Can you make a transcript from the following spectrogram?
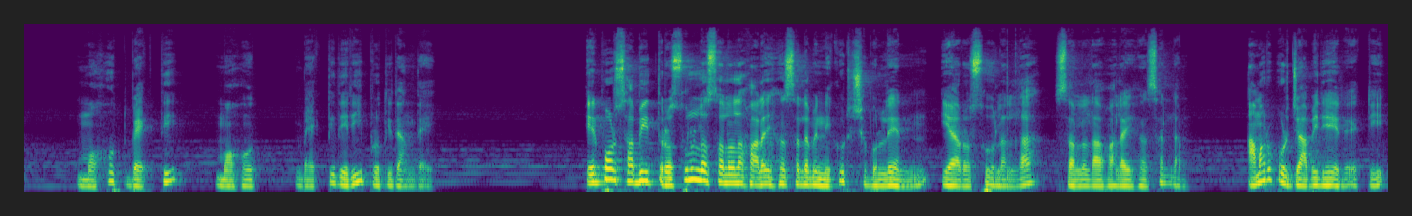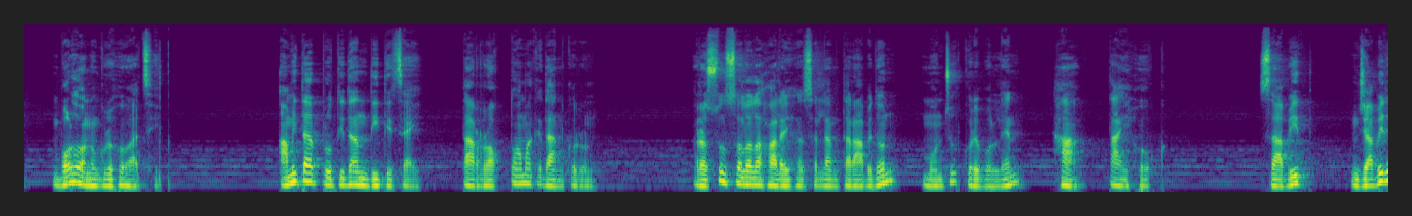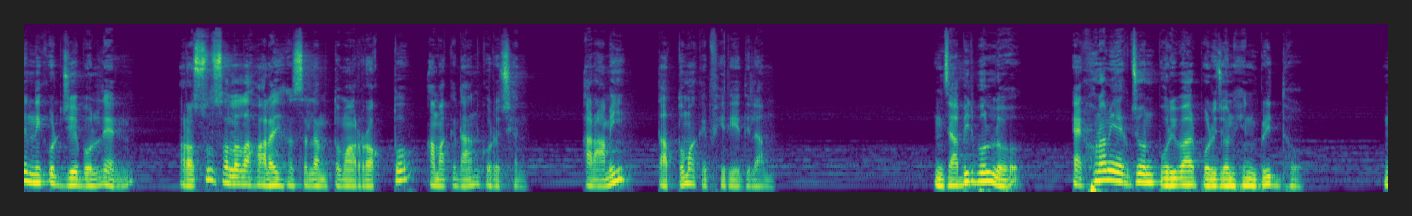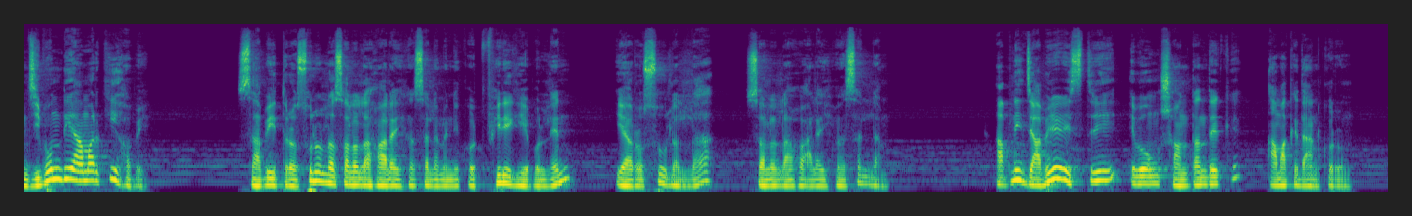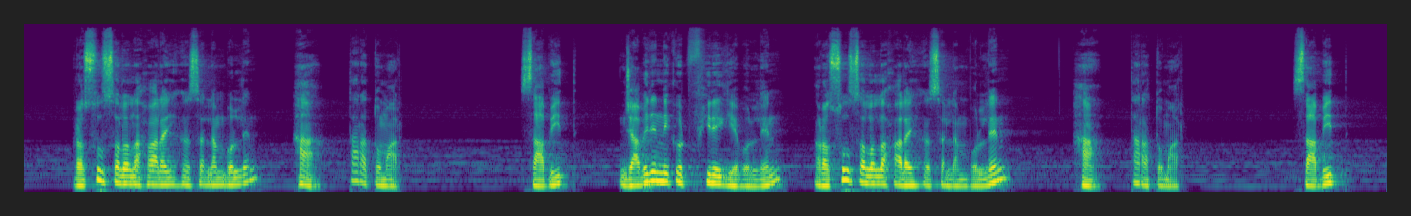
মহৎ ব্যক্তি মহৎ ব্যক্তিদেরই প্রতিদান দেয়। এরপর সাবিত রসুল্লাহ সাল্লাহ আলাইহাসাল্লামের নিকট এসে বললেন, ইয়া রসুল আল্লাহ সাল্লাহ আলাইহাসাল্লাম আমার উপর জাবিরের একটি বড় অনুগ্রহ আছে। আমি তার প্রতিদান দিতে চাই। তার রক্ত আমাকে দান করুন। রসুল সাল্লাহ আলাইহাসাল্লাম তার আবেদন মঞ্জুর করে বললেন হ্যাঁ তাই হোক। সাবিত জাবিরের নিকট যে বললেন, রসুল সাল্লাহ আলাইহাসাল্লাম তোমার রক্ত আমাকে দান করেছেন, আর আমি তা তোমাকে ফিরিয়ে দিলাম। জাবির বলল, এখন আমি একজন পরিবার পরিজনহীন বৃদ্ধ। জীবন দিয়ে আমার কি হবে? সাবিত রসুল্লাহ সাল্লাহ আলাইহাসাল্লামের নিকট ফিরে গিয়ে বললেন, ইয়া রসুল আল্লাহ সাল্লাহ আলাইহাসাল্লাম আপনি জাবিরের স্ত্রী এবং সন্তানদেরকে আমাকে দান করুন। রসুল সাল্লাহ আলাইহাসাল্লাম বললেন হ্যাঁ তারা তোমার। সাবিত জাবিরের নিকট ফিরে গিয়ে বললেন, রসুল সাল্লাহ আলাইহাসাল্লাম বললেন হ্যাঁ তারা তোমার। সাবিত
